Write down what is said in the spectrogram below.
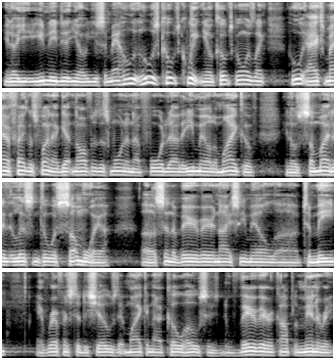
you know you, you need to you know you say, man, who who is Coach Quick? You know, Coach Goins like who? Actually, matter of fact, it's funny. I got in office this morning. I forwarded out an email to Mike of you know somebody that listened to us somewhere uh, sent a very very nice email uh, to me in reference to the shows that Mike and I co-host. Is very very complimentary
